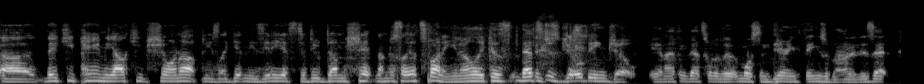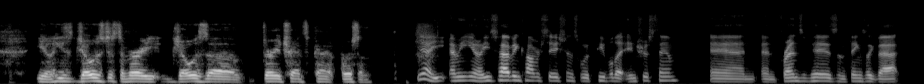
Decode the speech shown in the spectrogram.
uh, they keep paying me, I'll keep showing up. And he's like getting these idiots to do dumb shit. And I'm just like, that's funny, you know, like, cause that's just Joe being Joe. And I think that's one of the most endearing things about it is that, you know, he's Joe's just a very, Joe's a very transparent person. Yeah. I mean, you know, he's having conversations with people that interest him and, and friends of his and things like that,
